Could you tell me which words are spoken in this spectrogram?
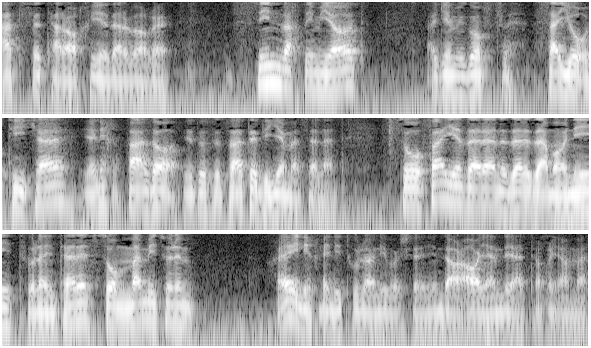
عطف تراخیه در واقع. سین وقتی میاد اگه می‌گفت سیعتی که یعنی فردا یه دو سه ساعت دیگه مثلا. صوفه یه ذره نظر زمانی طولانی تره سمه می‌تونه خیلی خیلی طولانی باشه. این در آینده حتی قیامت.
